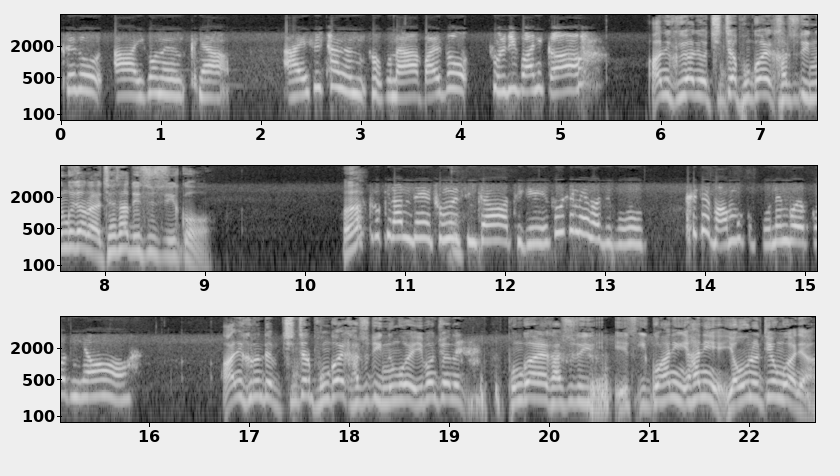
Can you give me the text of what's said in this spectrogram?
그래서 아 이거는 그냥 아예 싫다는 거구나. 말도 돌리고 하니까 아니 그게 아니고 진짜 본가에 갈 수도 있는 거잖아요. 제사도 있을 수 있고. 어? 그렇긴 한데 저는 진짜 되게 소심해가지고 크게 마음 먹고 보낸 거였거든요. 아니 그런데 진짜로 본가에 갈 수도 있는 거예요. 이번 주에는 본가에 갈 수도 있, 있고 하니 하니 여운을 띄운 거 아니야.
